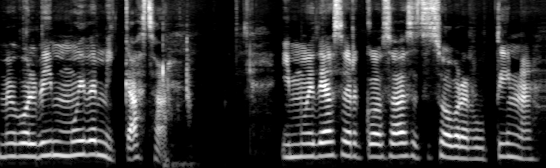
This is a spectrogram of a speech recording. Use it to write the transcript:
me volví muy de mi casa y muy de hacer cosas sobre rutina,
